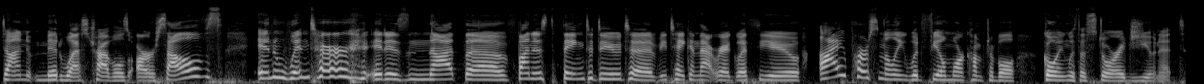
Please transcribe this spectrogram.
done Midwest travels ourselves in winter, it is not the funnest thing to do to be taking that rig with you. I personally would feel more comfortable going with a storage unit.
